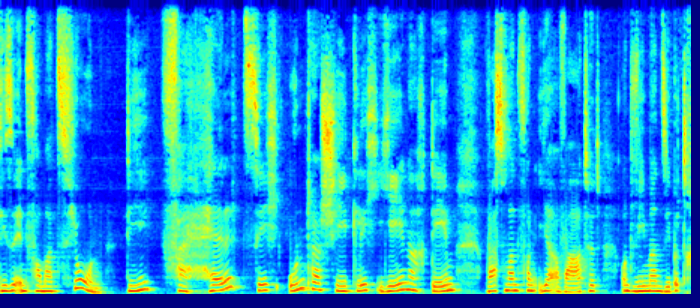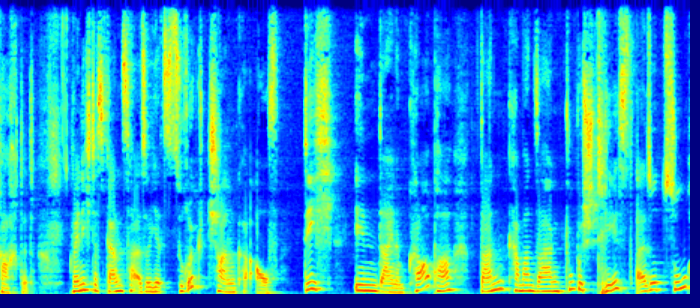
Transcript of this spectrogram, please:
diese Information, die verhält sich unterschiedlich, je nachdem, was man von ihr erwartet und wie man sie betrachtet. Wenn ich das Ganze also jetzt zurückchunke auf dich in deinem Körper, dann kann man sagen, du bestehst also zu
